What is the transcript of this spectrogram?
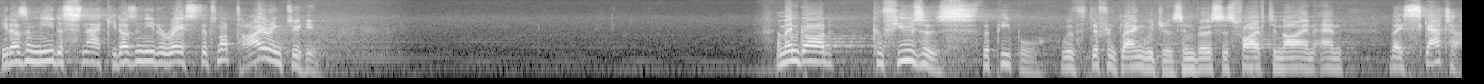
He doesn't need a snack. He doesn't need a rest. It's not tiring to him. And then God confuses the people with different languages in verses 5 to 9, and they scatter.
